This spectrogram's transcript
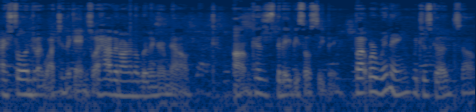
I still enjoy watching the game. So I have it on in the living room now because um, the baby's still sleeping. But we're winning, which is good, so.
